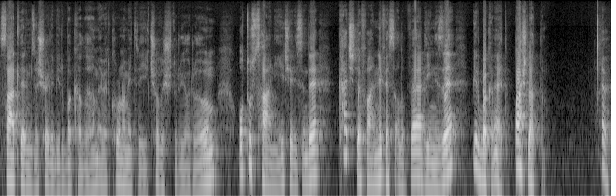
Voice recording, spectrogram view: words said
Saatlerimize şöyle bir bakalım. Evet kronometreyi çalıştırıyorum. 30 saniye içerisinde kaç defa nefes alıp verdiğinize bir bakın. Evet başlattım. Evet.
